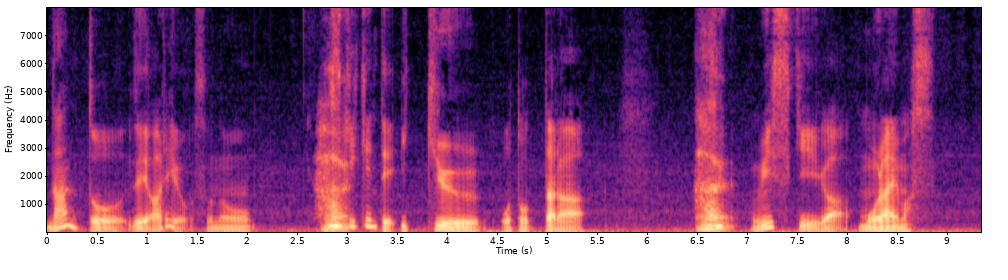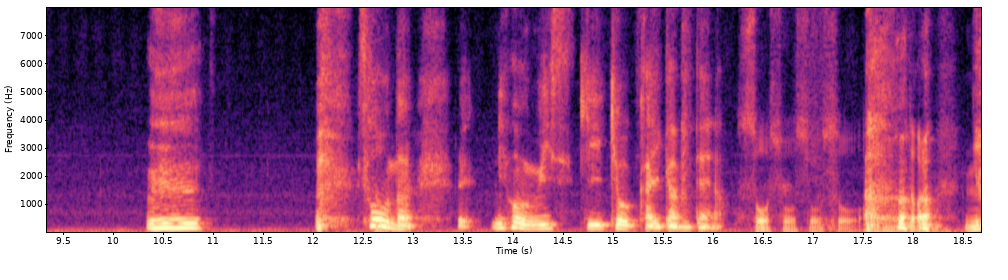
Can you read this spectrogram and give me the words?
なんとであれよそのウイはい。スキー検定1級を取ったら、はい。ウイスキーがもらえますえー、そうなん。え、日本ウイスキー協会がみたいな。そうそうそうそうだから に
